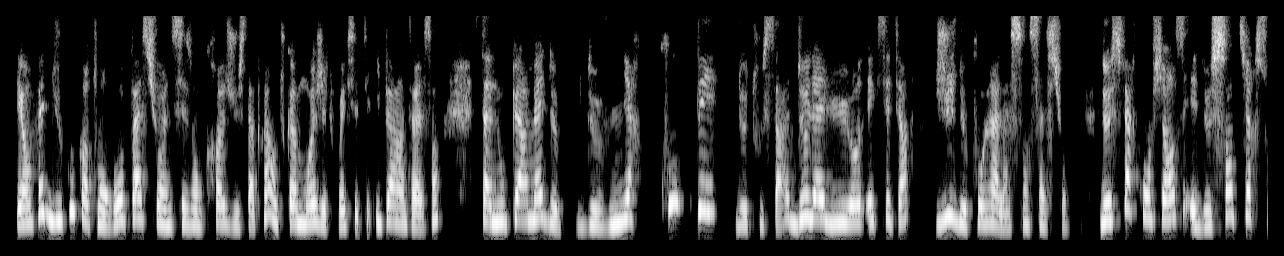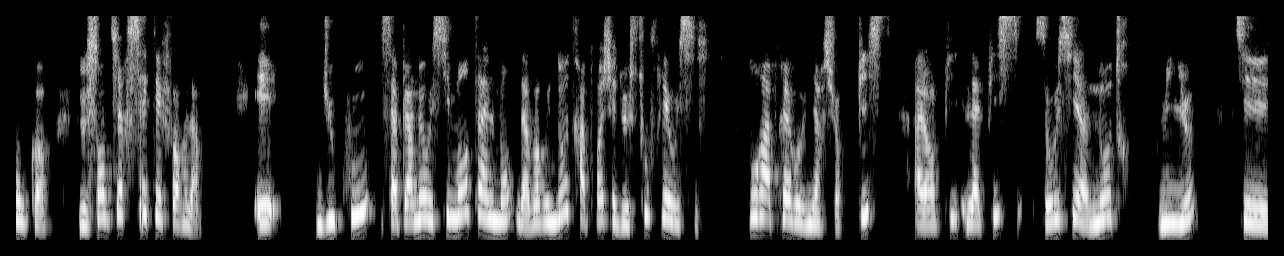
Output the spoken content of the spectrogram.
Et en fait, du coup, quand on repasse sur une saison cross juste après, en tout cas, moi, j'ai trouvé que c'était hyper intéressant. Ça nous permet de, de venir couper de tout ça, de l'allure, etc. Juste de courir à la sensation, de se faire confiance et de sentir son corps, de sentir cet effort-là. Et du coup, ça permet aussi mentalement d'avoir une autre approche et de souffler aussi. Pour après revenir sur piste. Alors, la piste, c'est aussi un autre milieu. C'est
